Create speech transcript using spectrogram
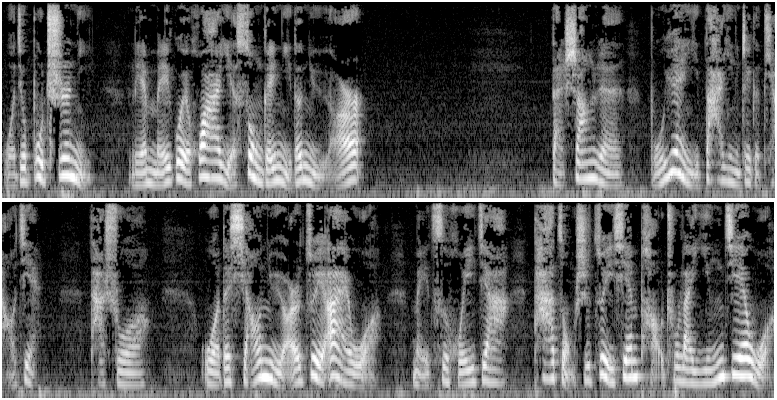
我就不吃你，连玫瑰花也送给你的女儿。但商人不愿意答应这个条件。他说：“我的小女儿最爱我，每次回家，她总是最先跑出来迎接我。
